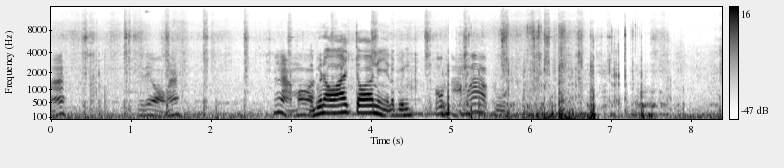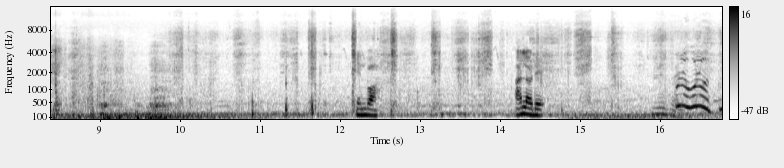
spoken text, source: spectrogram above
มาสิได้ออกมานี่หนามมาว่ะบุญเอาไว้จอนี่ละบุญโอ้หนามมากกูเห็นบ่อันเราเด็กกูรู้กูรู้มึ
